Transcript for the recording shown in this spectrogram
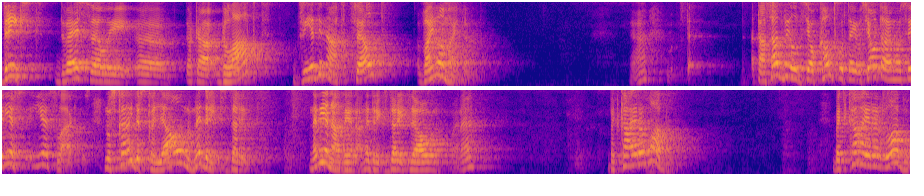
Drīkst dvēseli eh, kā, glābt, dziedināt, celt vai nomaitāt. Ja? Tās atbildes jau kaut kur tajos jautājumos ir ies, ieslēgtas. Nu, skaidrs, ka ļaunu nedrīkst darīt. Nevienā dienā nedrīkst darīt ļaunu, vai ne? Bet kā ir ar labu? Bet kā ir ar labu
